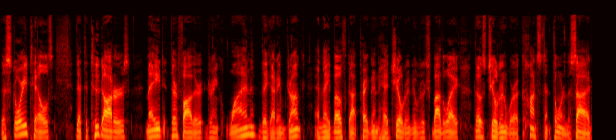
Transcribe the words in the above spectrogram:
The story tells that the two daughters made their father drink wine. They got him drunk, and they both got pregnant, had children, which, by the way, those children were a constant thorn in the side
